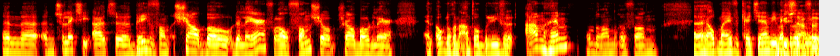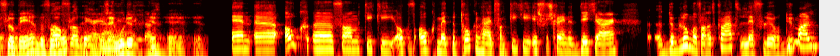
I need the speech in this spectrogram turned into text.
Een, uh, een selectie uit uh, brieven van Charles Baudelaire. Vooral van Charles Baudelaire. En ook nog een aantal brieven aan hem. Onder andere van, uh, help me even, Chrétien. Wie was Gustave dat Flaubert bijvoorbeeld. Oh, Flaubert, ja. Zijn moeder. Ja, ja, ja, En ook van Kiki, ook, ook met betrokkenheid van Kiki, is verschenen dit jaar de bloemen van het kwaad, Les Fleurs du Mal,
